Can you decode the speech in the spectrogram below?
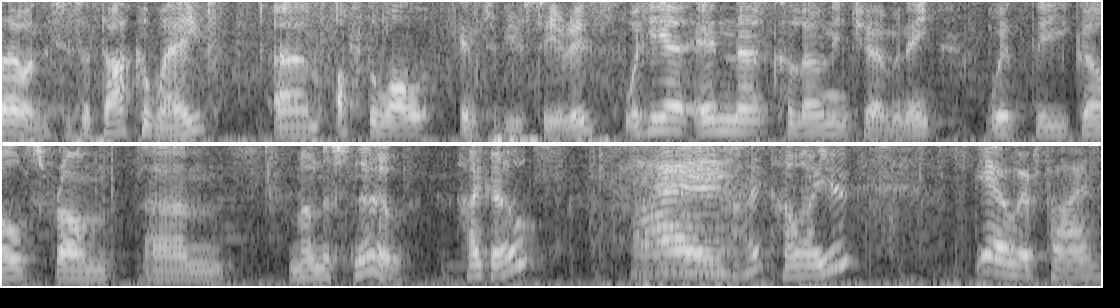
Hello, and this is a Darker Wave um, off the wall interview series. We're here in uh, Cologne, in Germany, with the girls from um, Mona Snow. Hi, girls. Hi. Hi, how are you? Yeah, we're fine.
